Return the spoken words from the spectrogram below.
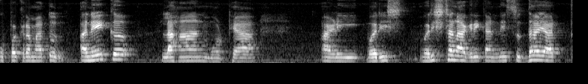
उपक्रमातून अनेक लहान मोठ्या आणि वरिष्ठ वरिष्ठ नागरिकांनी सुद्धा यात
